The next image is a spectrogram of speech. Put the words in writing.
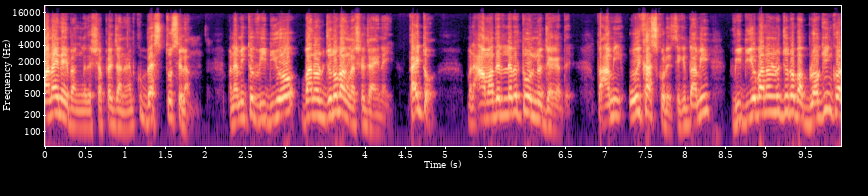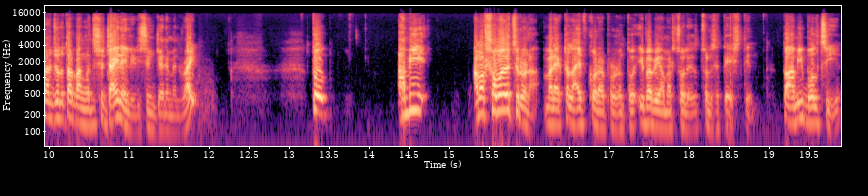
বানাই নাই বাংলাদেশে আপনি জানেন। আমি খুব ব্যস্ত ছিলাম। মানে আমি তো ভিডিও বানানোর জন্য বাংলাদেশে যাই নাই। তাই তো? মানে আমাদের লেভেল তো অন্য জায়গাতে। তো আমি ওই কাজ করেছি। কিন্তু আমি ভিডিও বানানোর জন্য বা ব্লগিং করার জন্য তার বাংলাদেশে যাই নাই লেডিস জেন্টলম্যান রাইট তো আমি, আমার সময়ও ছিল না মানে একটা লাইভ করার পর্যন্ত এভাবে আমার চলে, চলেছে তেইশ দিন। তো আমি বলছি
